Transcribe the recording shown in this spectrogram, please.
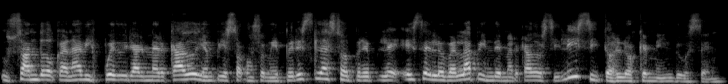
usando cannabis puedo ir al mercado y empiezo a consumir, pero es, la es el overlapping de mercados ilícitos los que me inducen.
